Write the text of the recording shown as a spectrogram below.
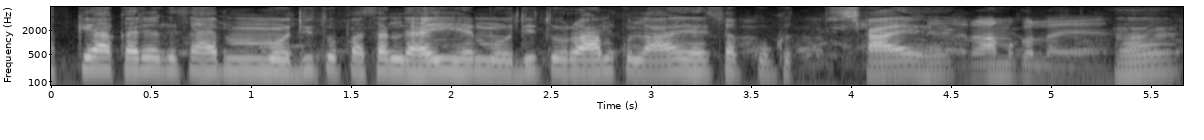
अब क्या करेंगे साहब मोदी तो पसंद है ही है। मोदी तो राम को लाए हैं सबको छाए हैं। राम को लाया है। हाँ।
